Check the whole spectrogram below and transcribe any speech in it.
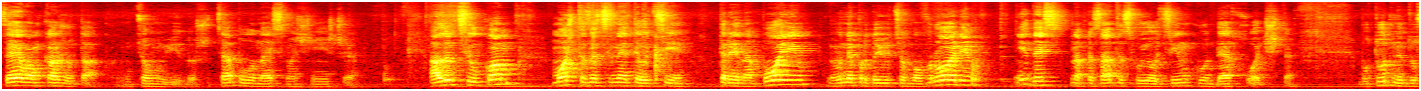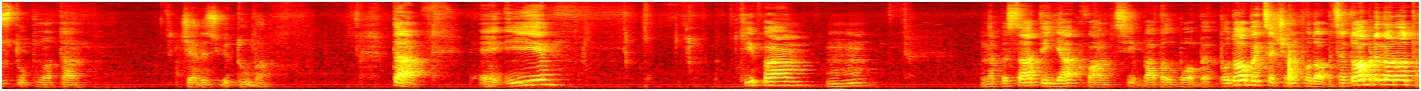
Це я вам кажу так у цьому відео, що це було найсмачніше. Але цілком можете зацінити оці три напої. Вони продаються в Аврорі. І десь написати свою оцінку, де хочете. Бо тут недоступно та, через Ютуба. Так. е, І. Типа. Угу. Написати, як вам ці бабл-боби. Подобається чи не подобається. Добре, народ,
